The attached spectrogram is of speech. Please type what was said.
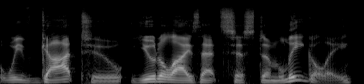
we've got to utilize that system legally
